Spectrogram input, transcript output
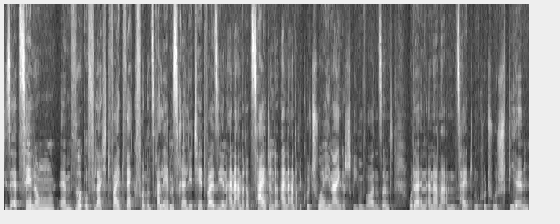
Diese Erzählungen ähm, wirken vielleicht weit weg von unserer Lebensrealität, weil sie in eine andere Zeit und in eine andere Kultur hineingeschrieben worden sind oder in einer anderen Zeit und Kultur spielen.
